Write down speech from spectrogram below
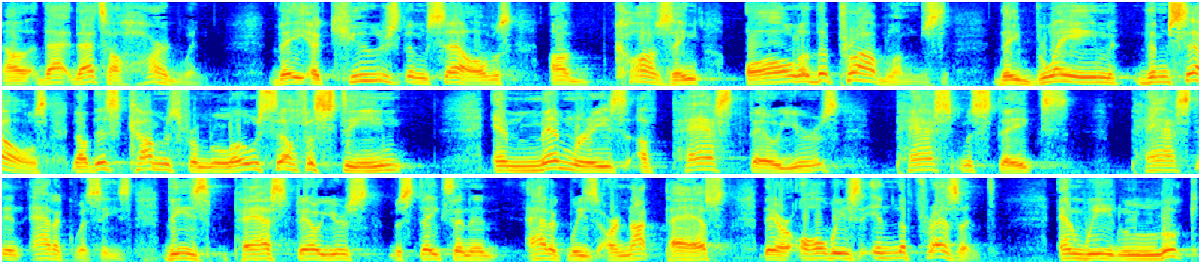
Now, that, that's a hard one. They accuse themselves of causing all of the problems. They blame themselves. Now, this comes from low self esteem and memories of past failures, past mistakes, past inadequacies. These past failures, mistakes, and inadequacies are not past, they are always in the present. And we look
